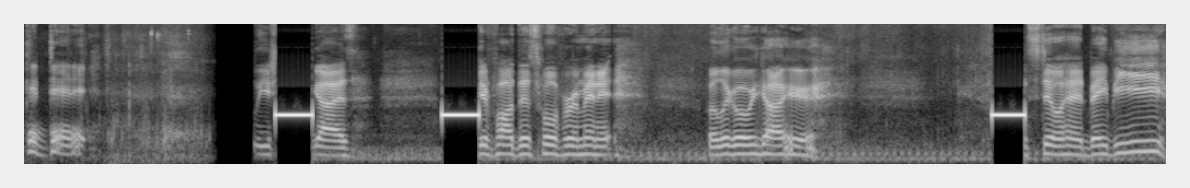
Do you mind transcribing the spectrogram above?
Did it. Holy guys. Get fought this fool for a minute. But look what we got here. Steelhead, baby.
